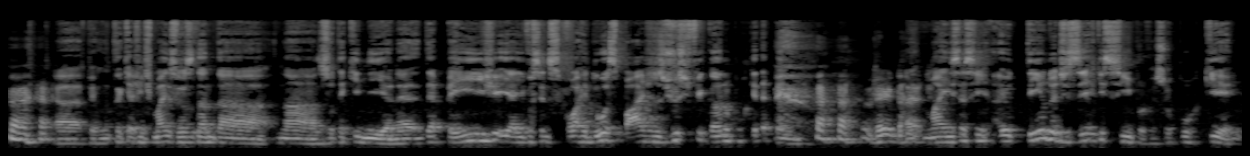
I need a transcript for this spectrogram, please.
É a pergunta que a gente mais usa na, na, na, zootecnia, né? Depende, e aí você discorre duas páginas justificando por que depende. Verdade. É, mas, assim, eu tendo a dizer que sim, professor, porque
